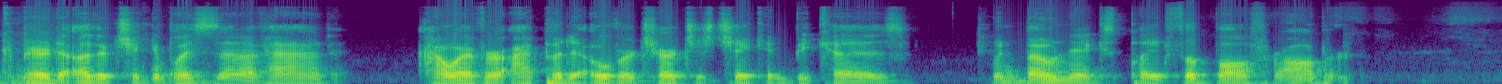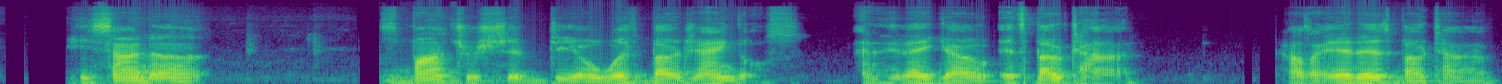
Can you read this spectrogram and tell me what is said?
compared to other chicken places that I've had. However, I put it over Church's Chicken because when Bo Nix played football for Auburn, he signed a sponsorship deal with Bojangles, and they go, "It's bow time." I was like, "It is bow time."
